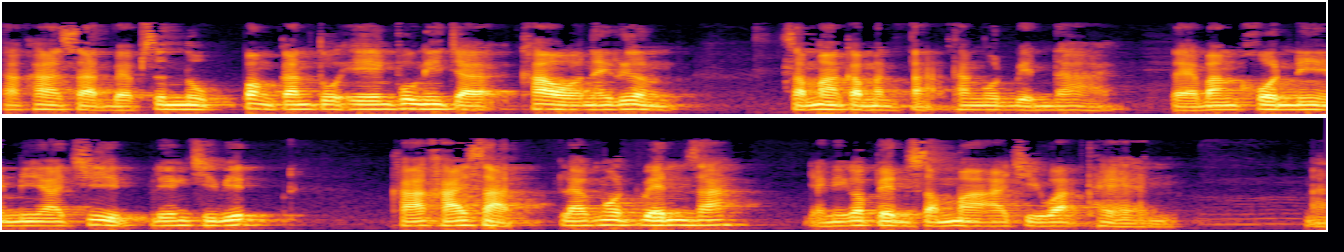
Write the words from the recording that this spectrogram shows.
ถ้าฆ่าสัตว์แบบสนุกป้องกันตัวเอง พวกนี้จะเข้าในเรื่องสัมมากัมมันตะทางงดเว้นได้ แต่บางคนนี่มีอาชีพเลี้ยงชีวิตค้าขายสัตว์ แล้วงดเว้นซะอย่างนี้ก็เป็นสัมมาอาชีวะแทนนะ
